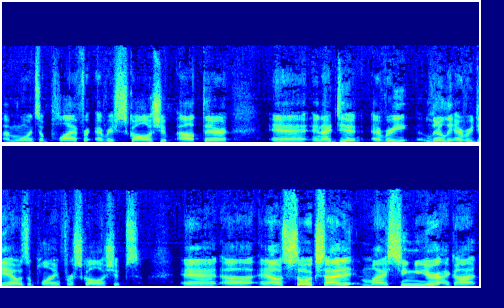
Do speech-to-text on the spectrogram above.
I'm going to apply for every scholarship out there. And, and I did. Every, literally every day I was applying for scholarships. And, uh, and I was so excited. My senior year, I got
